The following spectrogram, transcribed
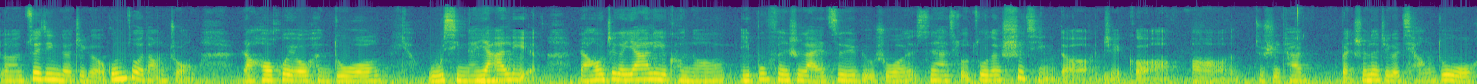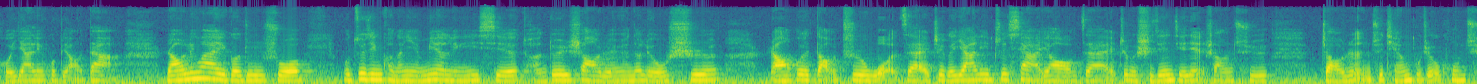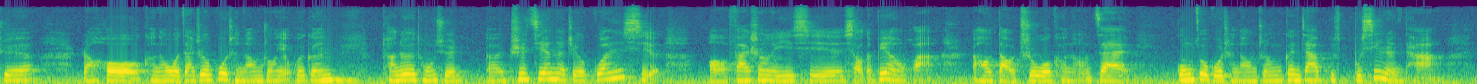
呃最近的这个工作当中，然后会有很多无形的压力，然后这个压力可能一部分是来自于，比如说现在所做的事情的这个呃，就是它本身的这个强度和压力会比较大，然后另外一个就是说，我最近可能也面临一些团队上人员的流失，然后会导致我在这个压力之下，要在这个时间节点上去找人去填补这个空缺，然后可能我在这个过程当中也会跟团队的同学呃之间的这个关系，呃发生了一些小的变化，然后导致我可能在工作过程当中更加不不信任他，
